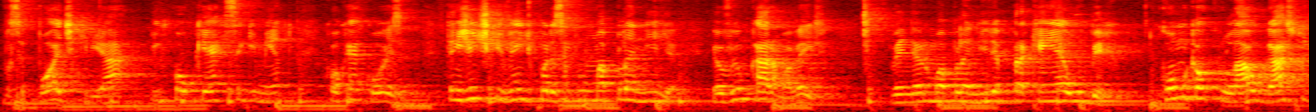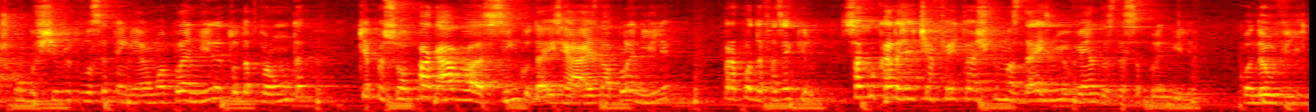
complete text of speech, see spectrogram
Você pode criar em qualquer segmento, qualquer coisa. Tem gente que vende, por exemplo, uma planilha. Eu vi um cara uma vez vendendo uma planilha para quem é Uber. Como calcular o gasto de combustível que você tem? Era uma planilha toda pronta que a pessoa pagava 5, 10 reais na planilha para poder fazer aquilo. Só que o cara já tinha feito acho que umas 10 mil vendas dessa planilha, quando eu vi.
